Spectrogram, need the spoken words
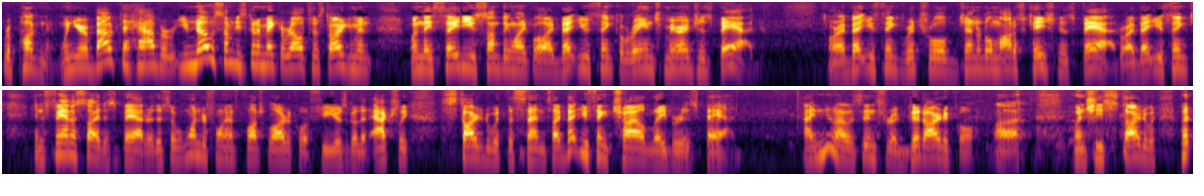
repugnant. When you're about to have a, you know somebody's going to make a relativist argument when they say to you something like, well, I bet you think arranged marriage is bad. Or I bet you think ritual genital modification is bad. Or I bet you think infanticide is bad. Or there's a wonderful anthropological article a few years ago that actually started with the sentence, I bet you think child labor is bad. I knew I was in for a good article uh, when she started with. But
